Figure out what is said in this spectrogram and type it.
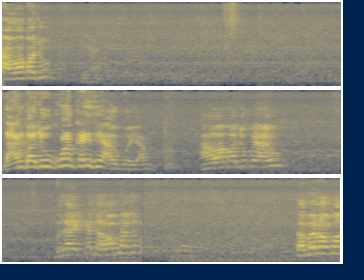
આવા બાજુ? ડાંગ બાજુ કોણ કઈ થી આવ્યું કોઈ આમ? આવા બાજુ કોઈ આવ્યું? બધા એક જ દાહોદ તમે લોકો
